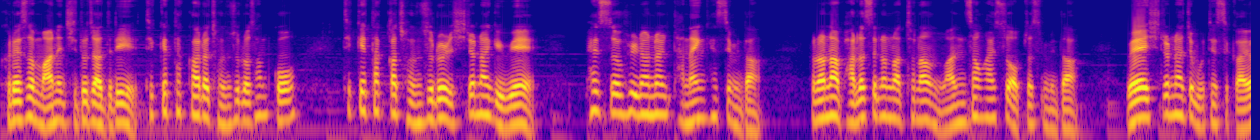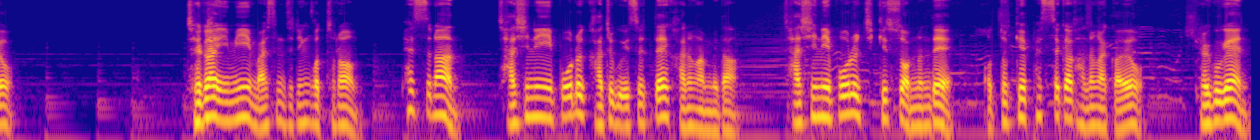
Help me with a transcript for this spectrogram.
그래서 많은 지도자들이 티키타카를 전술로 삼고 티키타카 전술을 실현하기 위해 패스 훈련을 단행했습니다. 그러나 바르셀로나처럼 완성할 수 없었습니다. 왜 실현하지 못했을까요? 제가 이미 말씀드린 것처럼 패스란 자신이 볼을 가지고 있을 때 가능합니다. 자신이 볼을 지킬 수 없는데 어떻게 패스가 가능할까요? 결국엔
